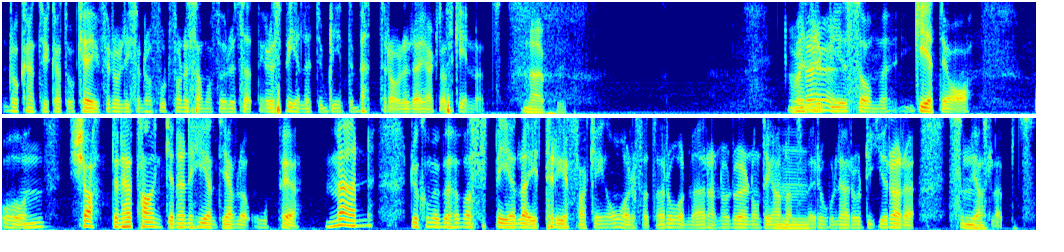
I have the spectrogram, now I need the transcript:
då kan jag tycka att okej, för då liksom du har fortfarande samma förutsättningar i spelet. Du blir inte bättre av det där jäkla skinnet. nej precis. Men, det... blir som GTA. Och Mm. tja, den här tanken den är helt jävla OP. Men du kommer behöva spela i tre fucking år för att ha råd med den och då är det någonting annat Mm. som är roligare och dyrare som vi Mm. har släppt.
